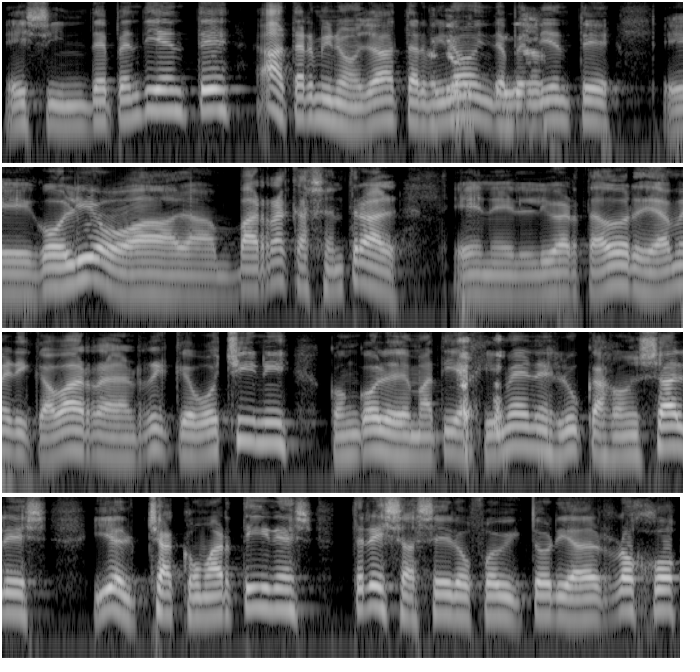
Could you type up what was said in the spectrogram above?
es Independiente. Ah, terminó, ya terminó. Independiente eh, goleó a Barraca Central en el Libertadores de América barra Enrique Bocini, con goles de Matías Jiménez, Lucas González y el Chaco Martínez. 3 a 0 fue victoria del Rojo,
